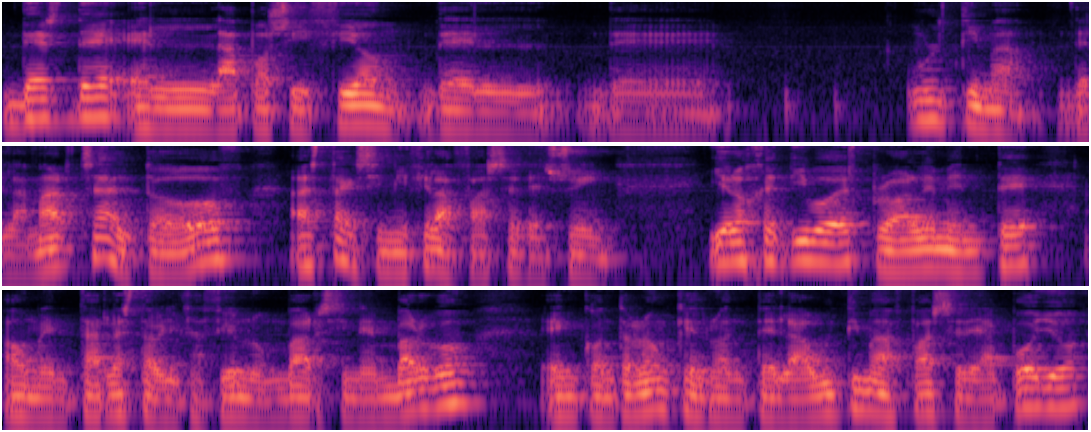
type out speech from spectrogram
desde la posición de última de la marcha, el toe off, hasta que se inicia la fase de swing y el objetivo es probablemente aumentar la estabilización lumbar. Sin embargo, encontraron que durante la última fase de apoyo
